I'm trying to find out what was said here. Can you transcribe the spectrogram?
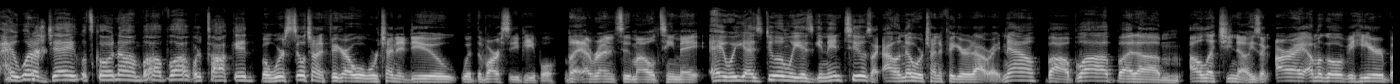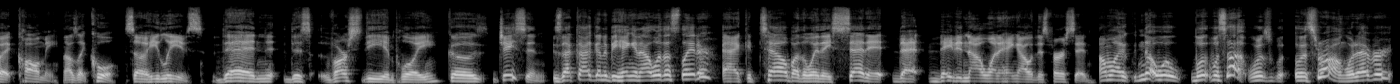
Hey, what up, Jay? What's going on? Blah, blah. We're talking, but we're still trying to figure out what we're trying to do with the varsity people. But I ran into my old teammate. Hey, what you guys doing? What you guys getting into? It's like, I don't know. We're trying to figure it out right now. Blah, blah. But um, I'll let you know. He's like, all right, I'm gonna go over here, but call me. I was like, cool. So he leaves. Then this varsity employee goes, Jason, is that guy gonna be hanging out with us later? And I could tell by the way they said it that they did not want to hang out with this person. I'm like, no, well, what, what's up? What's what's wrong? Whatever.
